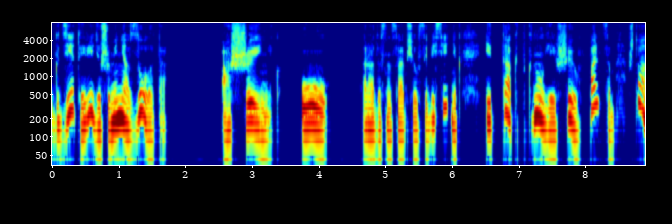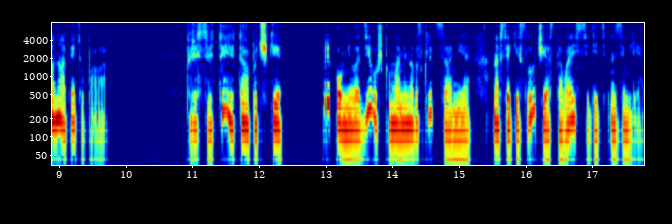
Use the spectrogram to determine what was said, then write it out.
Где ты видишь у меня золото? Ошейник. У, радостно сообщил собеседник и так ткнул ей в шею в пальцем, что она опять упала. Пресвятые тапочки, припомнила девушка мамино восклицание, на всякий случай оставаясь сидеть на земле.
